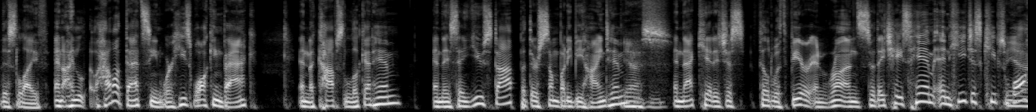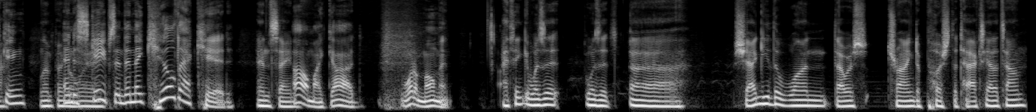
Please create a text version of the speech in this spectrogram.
this life. And I how about that scene where he's walking back and the cops look at him and they say, You stop, but there's somebody behind him. Yes. And that kid is just filled with fear and runs. So they chase him and he just keeps Yeah. walking Limping and away. escapes. And then they kill that kid. Insane. Oh my God. What a moment. I think it was it was it uh Shaggy the one that was trying to push the taxi out of town?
